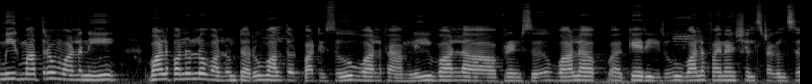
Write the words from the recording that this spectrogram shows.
మీరు మాత్రం వాళ్ళని వాళ్ళ పనుల్లో వాళ్ళు ఉంటారు వాళ్ళతో పార్టీస్ వాళ్ళ ఫ్యామిలీ వాళ్ళ ఫ్రెండ్స్ వాళ్ళ కెరీరు వాళ్ళ ఫైనాన్షియల్ స్ట్రగుల్స్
